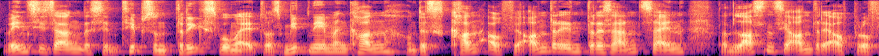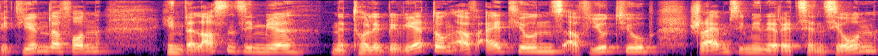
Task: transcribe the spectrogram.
wenn Sie sagen, das sind Tipps und Tricks, wo man etwas mitnehmen kann und das kann auch für andere interessant sein, dann lassen Sie andere auch profitieren davon. Hinterlassen Sie mir eine tolle Bewertung auf iTunes, auf YouTube, schreiben Sie mir eine Rezension.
